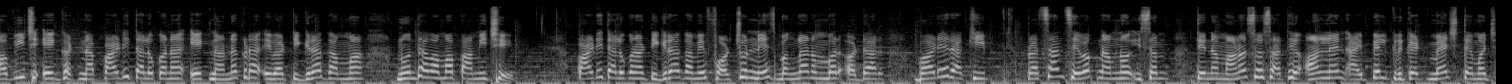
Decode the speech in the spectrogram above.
આવી જ એક ઘટના પારડી તાલુકાના એક નાનકડા એવા ટીગરા ગામમાં નોંધાવવામાં પામી છે. પારડી તાલુકાના ટીગરા ગામે ફોર્ચ્યુનેસ બંગલા નંબર અઢાર ભાડે રાખી પ્રશાંત સેવક નામનો ઈસમ તેના માણસો સાથે ઓનલાઈન આઈપીએલ ક્રિકેટ મેચ તેમજ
